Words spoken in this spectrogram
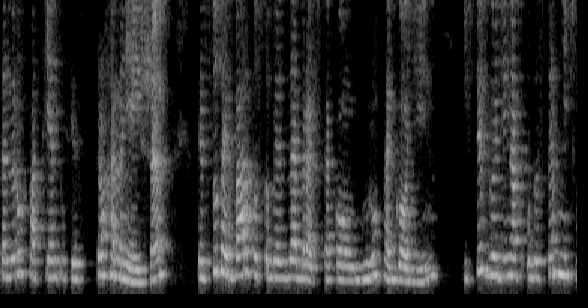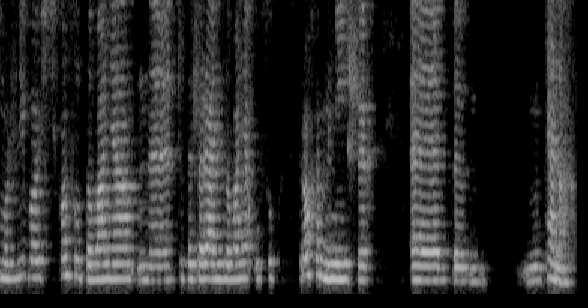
ten ruch pacjentów jest trochę mniejszy, więc tutaj warto sobie zebrać taką grupę godzin i w tych godzinach udostępnić możliwość konsultowania czy też realizowania usług w trochę mniejszych e, cenach.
